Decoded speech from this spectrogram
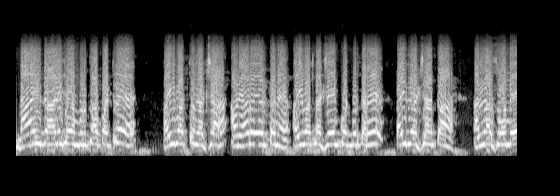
ನಾಯಿ ದಾಳಿಗೆ ಮೃತಪಟ್ರೆ ಐವತ್ತು ಲಕ್ಷ. ಅವ್ನು ಯಾರೋ ಹೇಳ್ತಾನೆ, ಐವತ್ತು ಲಕ್ಷ ಹೆಂಗ್ ಕೊಟ್ಬಿಡ್ತಾರೆ? ಐದು ಲಕ್ಷ ಅಂತ. ಅಲ್ಲ ಸ್ವಾಮಿ,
